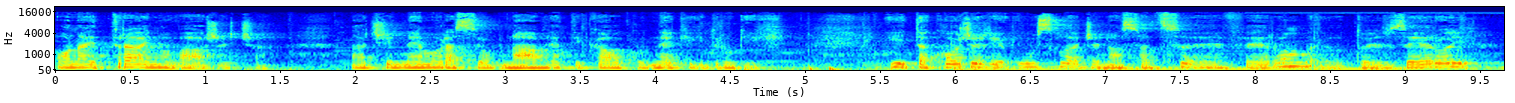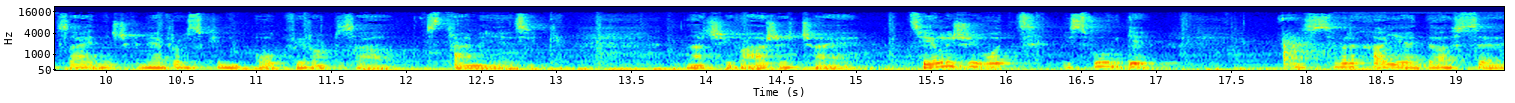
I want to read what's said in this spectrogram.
ona je trajno važeća. Znači ne mora se obnavljati kao kod nekih drugih. I također je usklađena sa CFR-om, to je ZEROJ, zajedničkim evropskim okvirom za strane jezike. Znači važeća je cijeli život i svugdje i svrha je da se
